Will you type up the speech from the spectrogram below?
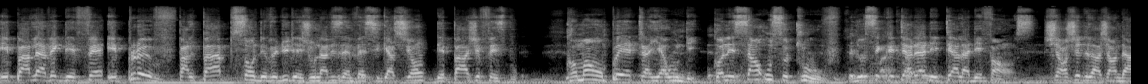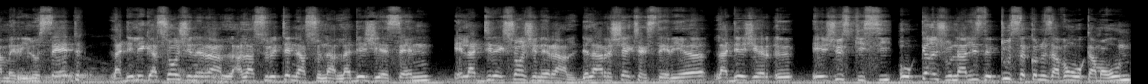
et parler avec des faits et preuves palpables sont devenus des journalistes d'investigation des pages Facebook. Comment on peut être à Yaoundé, connaissant où se trouve le secrétariat d'État à la Défense, chargé de la gendarmerie, le CED, la délégation générale à la Sûreté nationale, la DGSN, et la direction générale de la recherche extérieure, la DGRE, et jusqu'ici, aucun journaliste de tout ce que nous avons au Cameroun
